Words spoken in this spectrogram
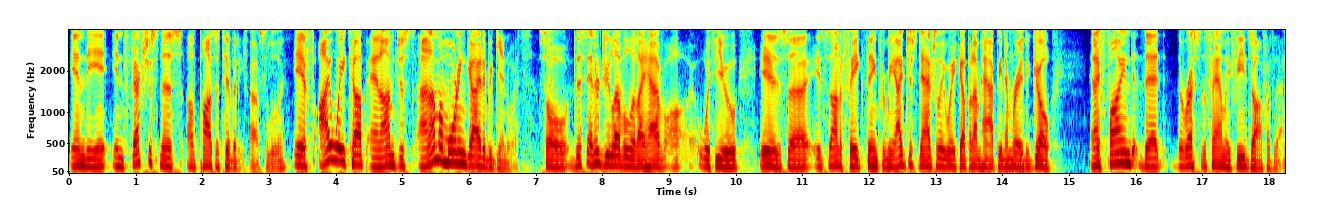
in the infectiousness of positivity. absolutely If I wake up and I'm just, and I'm a morning guy to begin with. So this energy level that I have uh, with you is, uh, it's not a fake thing for me. I just naturally wake up and I'm happy and I'm ready to go. And I find that the rest of the family feeds off of that.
